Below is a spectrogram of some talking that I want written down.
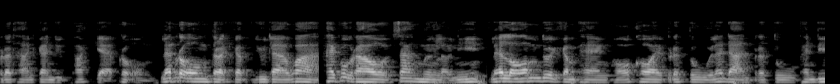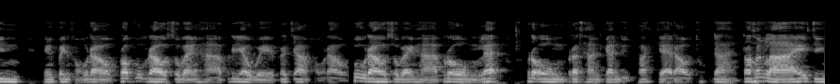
ประทานการหยุดพักแก่พระองค์ และพระองค์ตรัสกับยูดาห์ว่าให้พวกเราสร้างเมืองเหล่านี้ และล้อมด้วยกำแพงหอคอยประตูและด่านประตูแผ่นดินยังเป็นของเรา เพราะพวกเราแสวงหาพระยาเวพระเจ้าของเรา พวกเราแสวงหาพระองค์ และพระองค์ประทานการหยุดพักแก่เราทุกด้าน เราทั้งหลายจึง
